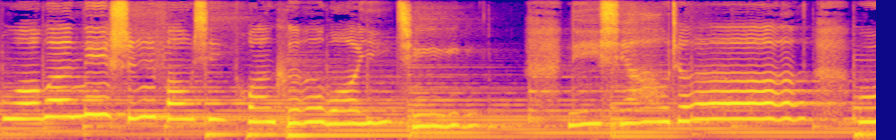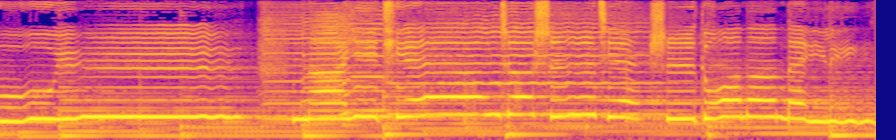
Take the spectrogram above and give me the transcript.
我问你是否喜欢和我一起，你笑着无语。那一天，这世界是多么美丽，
